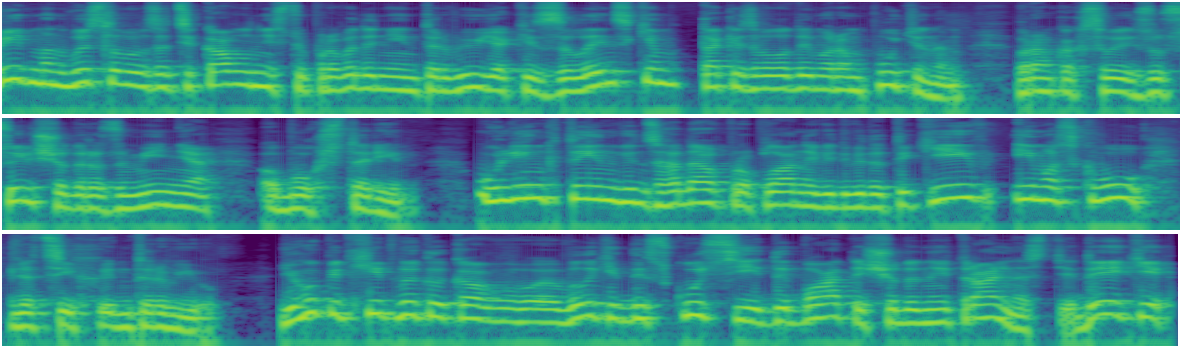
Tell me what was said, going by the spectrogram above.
Фрідман висловив зацікавленість у проведенні інтерв'ю як із Зеленським, так і з Володимиром Путіним в рамках своїх зусиль щодо розуміння обох сторін. У LinkedIn він згадав про плани відвідати Київ і Москву для цих інтерв'ю. Його підхід викликав великі дискусії, дебати щодо нейтральності. Деякі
